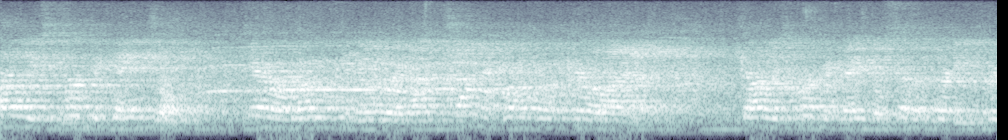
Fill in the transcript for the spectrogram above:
Charlie's Perfect Angel, Tara Road, in order of Shaman North Carolina. Charlie's Perfect Angel, 730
